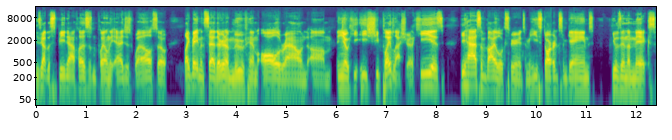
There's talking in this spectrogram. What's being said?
He's got the speed and athleticism to play on the edge as well. So, like Bateman said, they're going to move him all around. Um, and you know, he he she played last year. Like he is he has some valuable experience. I mean, he started some games. He was in the mix.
